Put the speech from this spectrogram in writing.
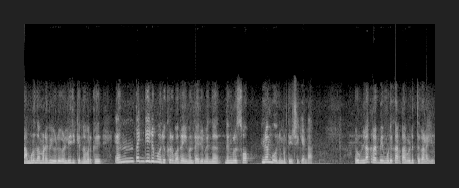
നമ്മൾ നമ്മുടെ വീടുകളിൽ ഇരിക്കുന്നവർക്ക് എന്തെങ്കിലും ഒരു കൃപ ദൈവം തരുമെന്ന് നിങ്ങൾ സ്വപ്നം പോലും പ്രതീക്ഷിക്കേണ്ട. ഉള്ള കൃപയും കൂടി കർത്താവ് എടുത്തു കളയും.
